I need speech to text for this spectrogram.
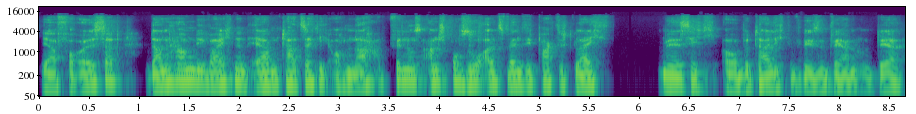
ja, veräußert, dann haben die weichenden Erben tatsächlich auch einen Nachabfindungsanspruch, so als wenn sie praktisch gleichmäßig äh, beteiligt gewesen wären. Und der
